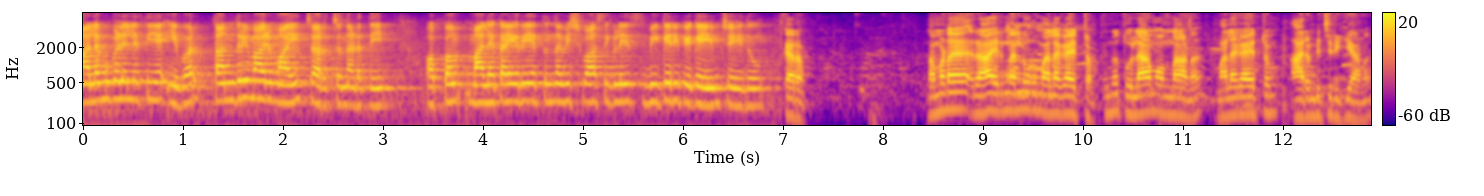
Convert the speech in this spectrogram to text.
മലമുകളിലെത്തിയ ഇവർ തന്ത്രിമാരുമായി ചർച്ച നടത്തി. ഒപ്പം മല കയറിയെത്തുന്ന വിശ്വാസികളെ സ്വീകരിക്കുകയും ചെയ്തു. നമ്മുടെ രായരനല്ലൂർ മലകയറ്റം ഇന്ന് തുലാം ഒന്നാണ്. മലകയറ്റം ആരംഭിച്ചിരിക്കുകയാണ്.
